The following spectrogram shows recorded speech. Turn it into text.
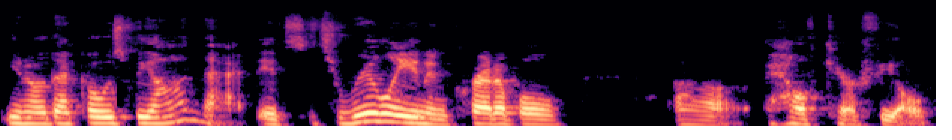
you know, that goes beyond that. It's, it's really an incredible uh, healthcare field.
